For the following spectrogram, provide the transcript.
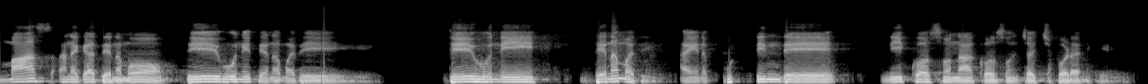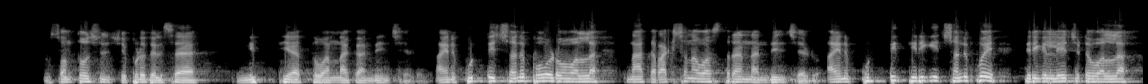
మాస్ అనగా దినము. దేవుని దినమది. దేవుని దినమది. ఆయన పుట్టిందే నీ కోసం నా కోసం చచ్చిపోవడానికి. సంతోషించి. ఎప్పుడో తెలుసా? నిత్యత్వాన్ని నాకు అందించాడు. ఆయన పుట్టి చనిపోవడం వల్ల నాకు రక్షణ వస్త్రాన్ని అందించాడు. ఆయన పుట్టి తిరిగి చనిపోయి తిరిగి లేచడం వల్ల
